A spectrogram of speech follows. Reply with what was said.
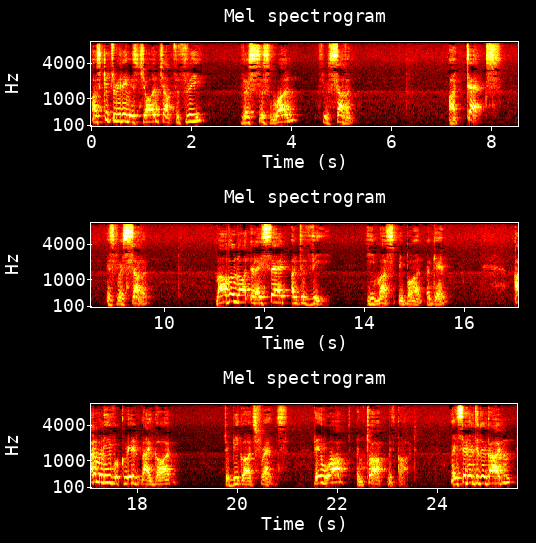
Our scripture reading is John chapter 3, verses 1 through 7. Our text is verse 7. Marvel not that I said unto thee, Ye must be born again. Adam and Eve were created by God to be God's friends. They walked and talked with God. When sin entered the garden,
